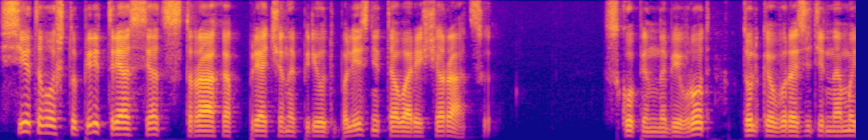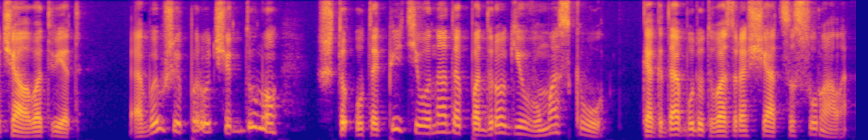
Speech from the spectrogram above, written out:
сетовал, что перетрясся от страха, пряча на период болезни товарища рацию. Скопин, набив рот, только выразительно мычал в ответ, а бывший поручик думал, что утопить его надо по дороге в Москву, когда будут возвращаться с Урала.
